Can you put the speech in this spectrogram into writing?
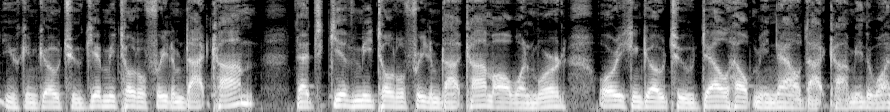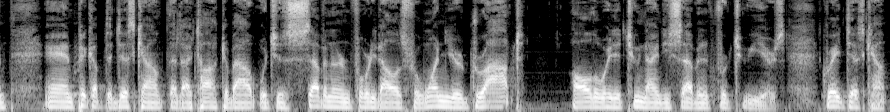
you can go to givemetotalfreedom.com. That's givemetotalfreedom.com, all one word. Or you can go to delhelpmenow.com, either one, and pick up the discount that I talked about, which is $740 for one year dropped all the way to 297 for two years. Great discount.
